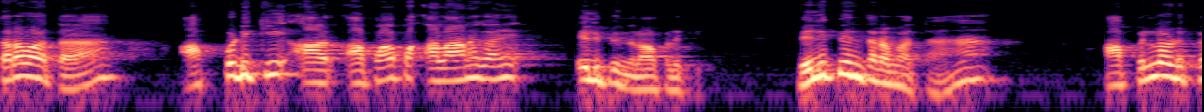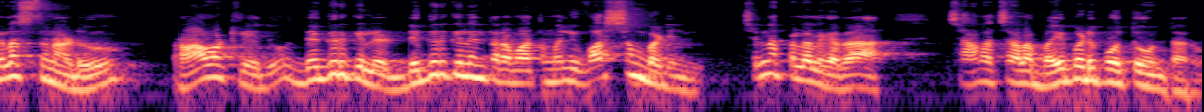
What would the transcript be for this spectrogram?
తర్వాత అప్పటికి ఆ పాప అలా అనగానే వెళ్ళిపోయింది లోపలికి. వెళ్ళిపోయిన తర్వాత ఆ పిల్లోడు పిలుస్తున్నాడు రావట్లేదు దగ్గరికి వెళ్ళాడు. దగ్గరికి వెళ్ళిన తర్వాత మళ్ళీ వర్షం పడింది. చిన్న పిల్లలు కదా చాలా చాలా భయపడిపోతూ ఉంటారు.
